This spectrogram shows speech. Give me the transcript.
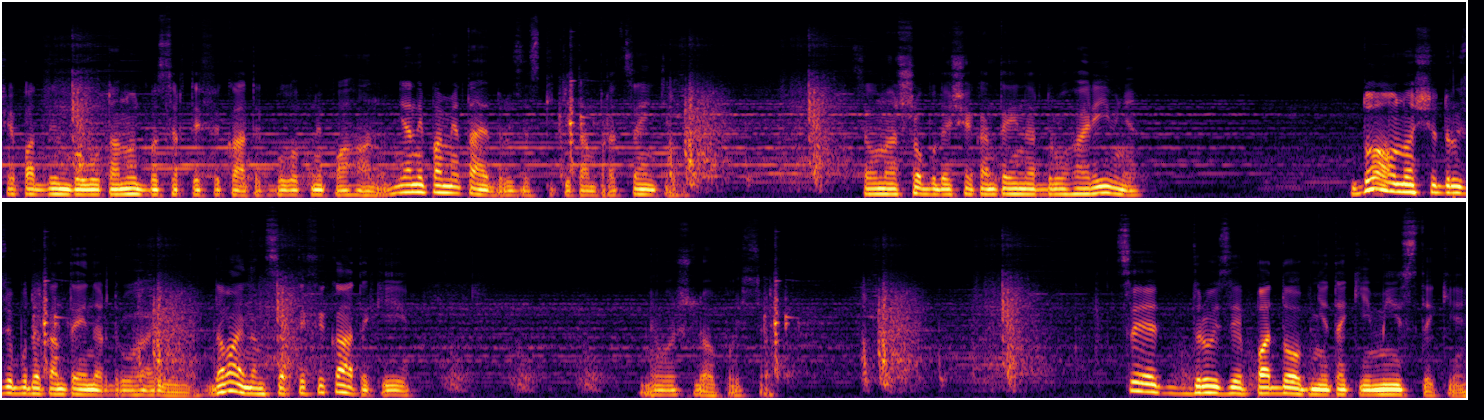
Ще б один би лутануть, бо сертифікатик було б непогано. Я не пам'ятаю, друзі, скільки там процентів. Це у нас що буде ще контейнер другого рівня? Да, у нас ще, друзі, буде контейнер другого рівня. Давай нам сертифікатик і. Не вишльопуйся. Це, друзі, подобні такі містики.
